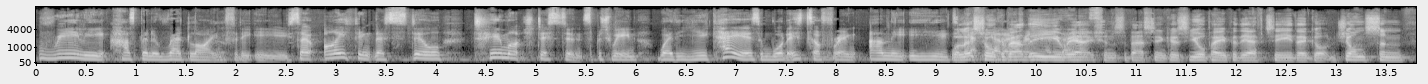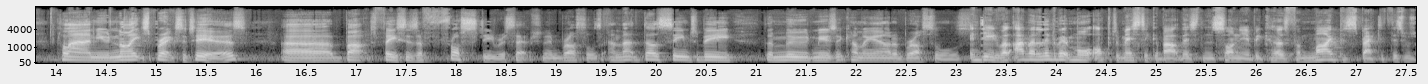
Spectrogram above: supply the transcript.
really has been a red line for the EU. So I think there's still too much distance between where the UK is and what it's offering and the EU. Well, let's get- talk get about the in 10 EU days. reaction, Sebastian, because your paper, the FT, they've got Johnson plan unites Brexiteers, uh, but faces a frosty reception in Brussels. And that does seem to be the mood music coming out of Brussels. Indeed. Well, I'm a little bit more optimistic about this than Sonia because, from my perspective, this was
